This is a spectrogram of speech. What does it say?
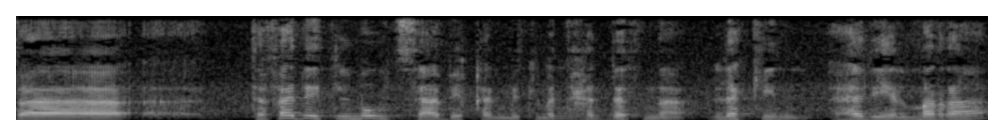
فتفاديت الموت سابقا مثل ما تحدثنا لكن هذه المرة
